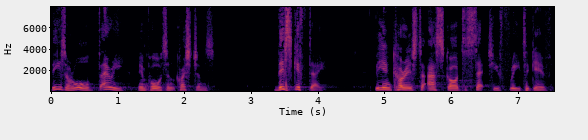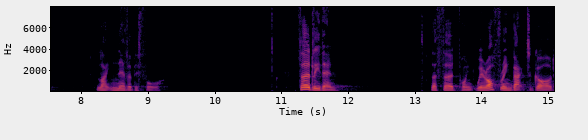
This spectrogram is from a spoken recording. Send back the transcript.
These are all very important questions. This gift day, be encouraged to ask God to set you free to give like never before. Thirdly, then, the third point. We're offering back to God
